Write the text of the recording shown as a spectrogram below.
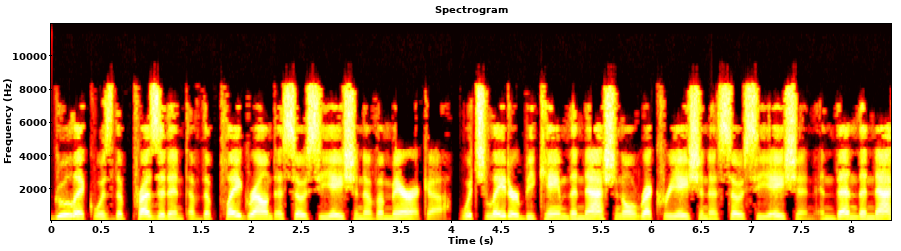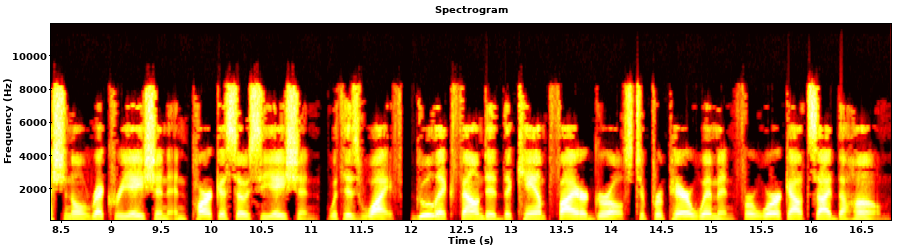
Gulick was the president of the Playground Association of America, which later became the National Recreation Association and then the National Recreation and Park Association. With his wife, Gulick founded the Camp Fire Girls to prepare women for work outside the home.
